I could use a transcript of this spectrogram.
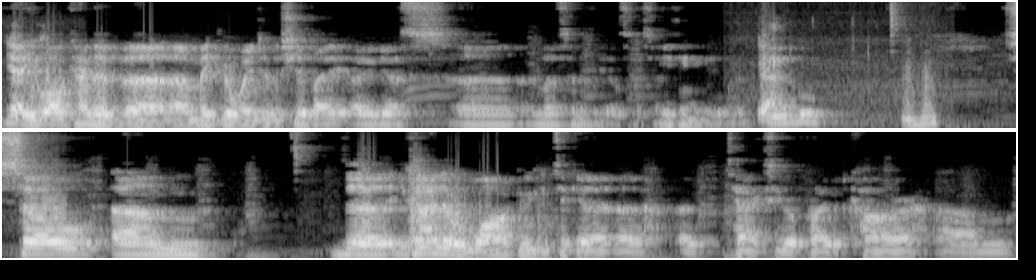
Yeah, you all kind of uh, uh, make your way to the ship, I, I guess, uh, unless anybody else has anything. you want to Yeah. do. Mhm. So um, the you can either walk or you can take a, a, a taxi or a private car. Um,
